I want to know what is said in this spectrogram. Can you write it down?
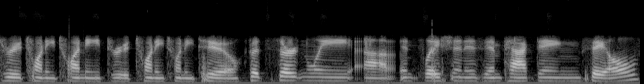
through 2020 through 2022. But certainly, uh, inflation is impacting sales,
